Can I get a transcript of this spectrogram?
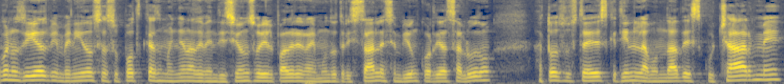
buenos días, bienvenidos a su podcast Mañana de Bendición. Soy el Padre Raimundo Tristán. Les envío un cordial saludo a todos ustedes que tienen la bondad de escucharme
